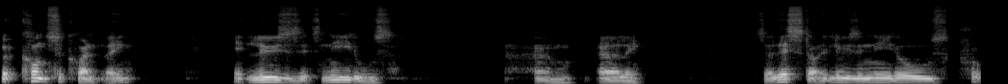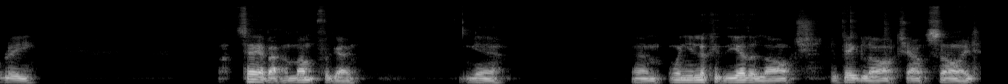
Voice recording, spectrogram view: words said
But consequently, it loses its needles um, early. So this started losing needles probably, I'd say about a month ago. Yeah. Um, when you look at the other larch, the big larch outside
